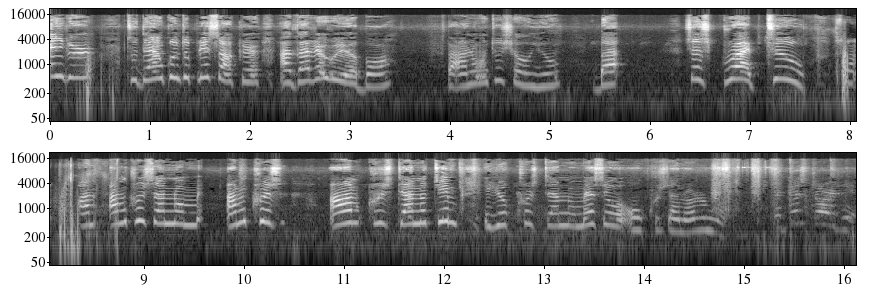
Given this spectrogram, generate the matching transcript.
Anger. Today I'm going to play soccer. I got a real ball, but I don't want to show you. But subscribe too. So I'm I'm Cristiano. I'm Chris. I'm Cristiano team. If you're Cristiano Messi or, or Cristiano, I don't know. Let's get started.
